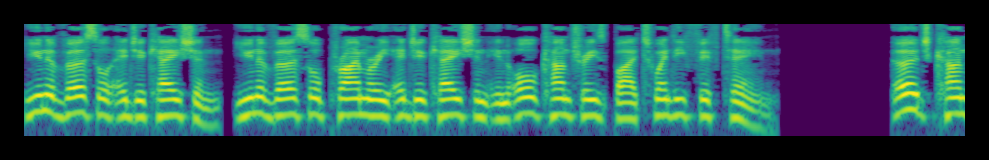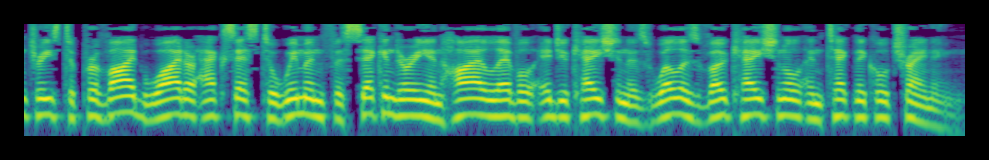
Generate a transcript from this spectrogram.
Universal education, universal primary education in all countries by 2015. Urge countries to provide wider access to women for secondary and higher level education as well as vocational and technical training.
